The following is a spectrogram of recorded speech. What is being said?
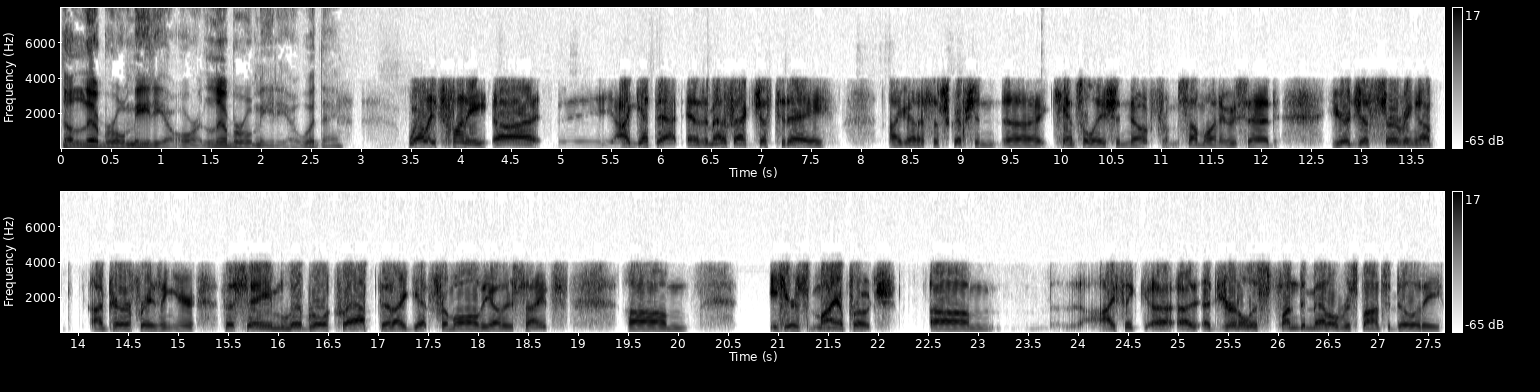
the liberal media or liberal media, would they? Well, it's funny. Uh, I get that. As a matter of fact, just today, I got a subscription uh, cancellation note from someone who said, "You're just serving up." I'm paraphrasing here. The same liberal crap that I get from all the other sites. Um, here's my approach. Um, I think uh, a, a journalist's fundamental responsibility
